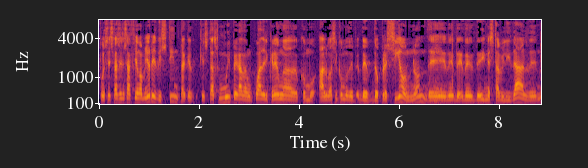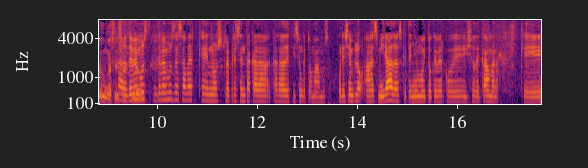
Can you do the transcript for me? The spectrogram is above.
pois esta sensación a mellor é distinta, que, que estás moi pegada a un cuadro e crea unha, como, algo así como de, de, de opresión, non? De, sí. de, de, de, de inestabilidade, non? Unha sensación... Claro, debemos, debemos de saber que nos representa cada, cada decisión que tomamos. Por exemplo, as miradas, que teñen moito que ver co eixo de cámara, que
